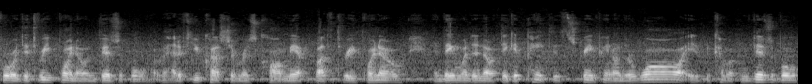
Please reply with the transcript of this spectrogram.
for the 3.0 Invisible. I've had a few customers call me up about the 3.0 and they wanted to know if they could paint the screen paint on their wall, it would come up invisible,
